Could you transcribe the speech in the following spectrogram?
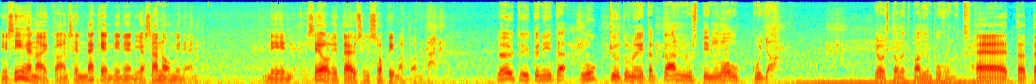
niin siihen aikaan sen näkeminen ja sanominen, niin se oli täysin sopimatonta. Löytyykö niitä lukkiutuneita kannustinloukkuja, joista olet paljon puhunut? Ää, tota,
